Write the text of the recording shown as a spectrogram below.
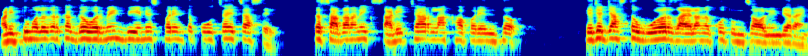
आणि तुम्हाला जर का गव्हर्नमेंट बीएमएस पर्यंत पोहोचायचं असेल तर साधारण एक साडेचार लाखापर्यंत त्याच्यात जास्त वर जायला नको तुमचा ऑल इंडिया रँक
